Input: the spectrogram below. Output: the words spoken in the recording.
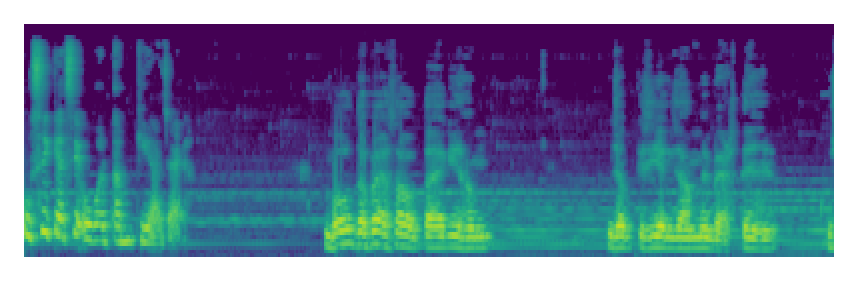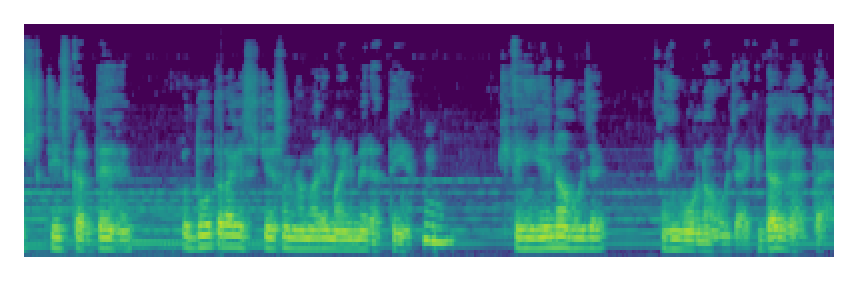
उसे कैसे ओवरकम किया जाए? बहुत दफ़ा ऐसा होता है कि हम जब किसी एग्ज़ाम में बैठते हैं कुछ चीज़ करते हैं तो दो तरह की सिचुएशन हमारे माइंड में रहती हैं। हम्म, कि कहीं ये ना हो जाए कहीं वो ना हो जाए डर रहता है।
